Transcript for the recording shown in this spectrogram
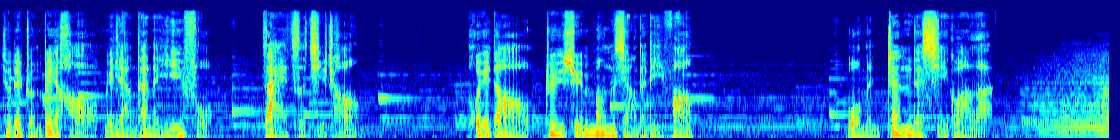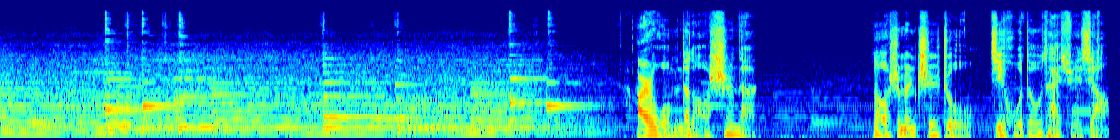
就得准备好没晾干的衣服，再次启程，回到追寻梦想的地方。我们真的习惯了，而我们的老师呢？老师们吃住几乎都在学校。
